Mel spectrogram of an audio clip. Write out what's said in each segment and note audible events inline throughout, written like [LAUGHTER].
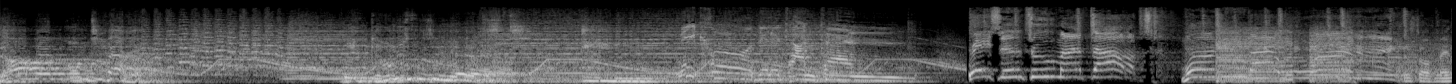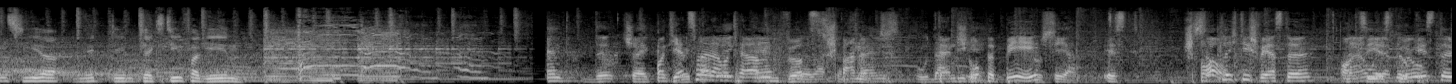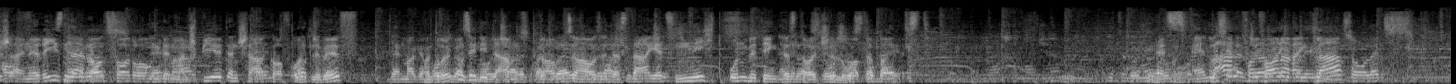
Damen und Herren, begrüßen Sie jetzt die Mikrodilettanten. Racing through my thoughts, one by one. Christoph Menz hier mit dem Textilvergehen. Und jetzt, meine Damen und Herren, wird's spannend. Denn die Gruppe B ist sportlich die schwerste und sie ist logistisch eine Riesenherausforderung, denn man spielt in Charkow und Lviv. Und drücken Sie die Daumen, Daumen zu Hause, dass da jetzt nicht unbedingt das deutsche Los dabei ist. Es war von vornherein klar,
